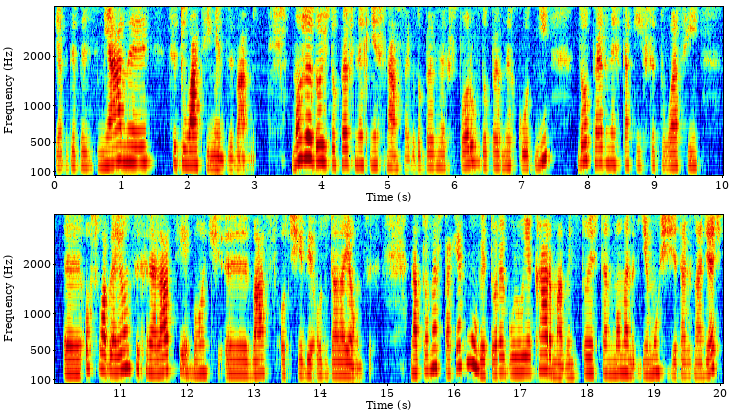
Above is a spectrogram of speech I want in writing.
jak gdyby zmiany sytuacji między Wami. Może dojść do pewnych niesnasek, do pewnych sporów, do pewnych kłótni, do pewnych takich sytuacji osłabiających relacje bądź Was od siebie oddalających. Natomiast, tak jak mówię, to reguluje karma, więc to jest ten moment, gdzie musi się tak zadziać,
